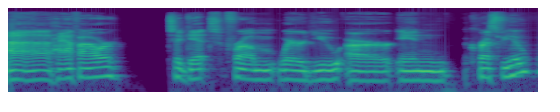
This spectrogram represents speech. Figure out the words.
a half hour to get from where you are in Crestview.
